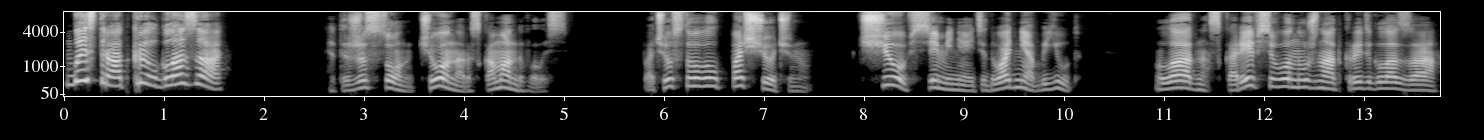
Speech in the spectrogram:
Быстро открыл глаза!» «Это же сон! Чего она раскомандовалась?» Почувствовал пощечину. Чё все меня эти два дня бьют? Ладно, скорее всего, нужно открыть глаза,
